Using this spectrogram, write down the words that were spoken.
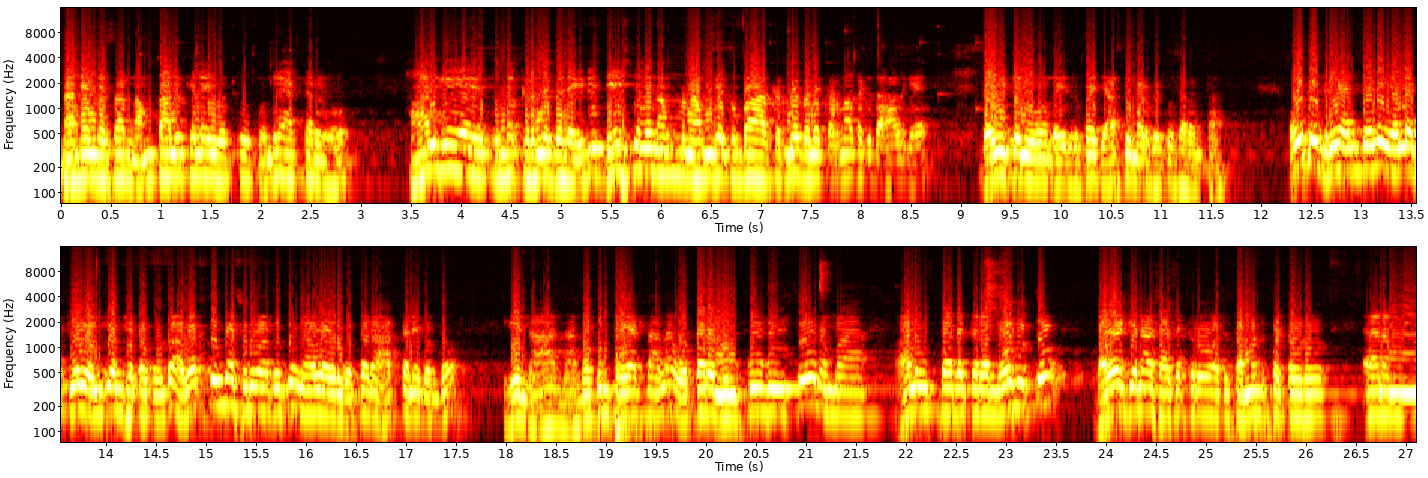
ನಾನು ಹೇಳಿದೆ, ಸರ್ ನಮ್ಮ ತಾಲೂಕಲ್ಲೇ ಇವತ್ತು ತೊಂದರೆ ಆಗ್ತಾ ಇರೋದು. ಹಾಲ್ಗೆ ತುಂಬಾ ಕಡಿಮೆ ಬೆಲೆ. ಇಡೀ ದೇಶದಲ್ಲೇ ನಮ್ಮ ನಮಗೆ ತುಂಬಾ ಕಡಿಮೆ ಬೆಲೆ ಕರ್ನಾಟಕದ ಹಾಲ್ಗೆ. ದಯವಿಟ್ಟು ನೀವು ಒಂದು ಐದು ರೂಪಾಯಿ ಜಾಸ್ತಿ ಮಾಡಬೇಕು, ಸರ್, ಅಂತ. ಹೌದೇನ್ರಿ? ಅಂತೇಳಿ ಎಲ್ಲ ಕೇಳಿ ಅಂಕಿಅಂಶ ತಗೊಂಡು ಅವತ್ತಿಂದ ಶುರುವಾದದ್ದು ನಾವು ಅವ್ರಿಗೆ ಒತ್ತಡ ಹಾಕ್ತಾನೆ ಬಂದು, ಇದೇ ನಾ ನನ್ನೊಬ್ಬನ ಪ್ರಯತ್ನ ಅಲ್ಲ. ಒಟ್ಟಾರೆ ಕೂಗು ಇತ್ತು ನಮ್ಮ ಹಾಲು ಉತ್ಪಾದಕರ ನೋವಿತ್ತು. ಬಹಳಷ್ಟು ಜನ ಶಾಸಕರು ಅದು ಸಂಬಂಧಪಟ್ಟವರು ನಮ್ಮ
